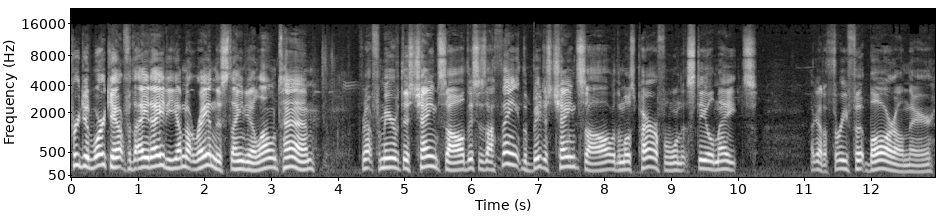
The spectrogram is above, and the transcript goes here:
Pretty good workout for the 880. I'm not ran this thing in a long time. If you're not familiar with this chainsaw, this is, I think, the biggest chainsaw or the most powerful one that Stihl makes. I got a three foot bar on there.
